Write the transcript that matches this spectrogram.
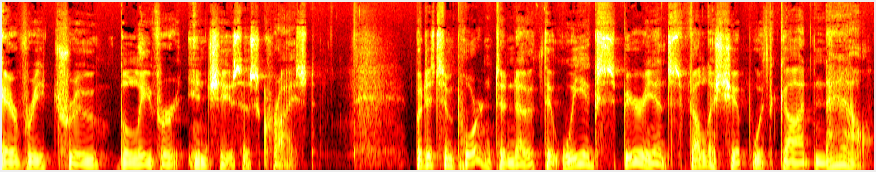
every true believer in Jesus Christ. But it's important to note that we experience fellowship with God now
